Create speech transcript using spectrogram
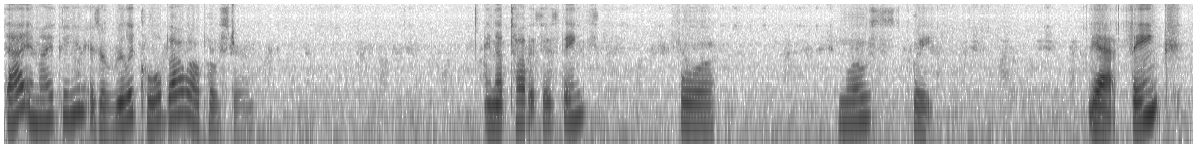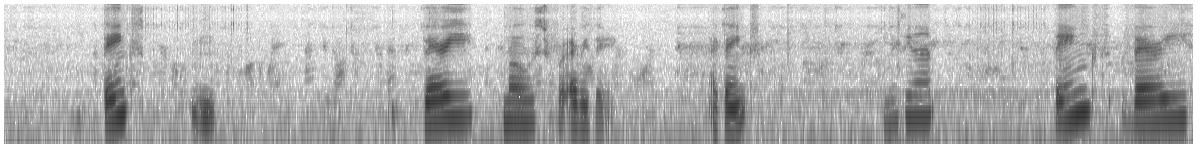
That, in my opinion, is a really cool Bow Wow poster. And up top it says, thanks for most, wait. Yeah, thank, thanks very most for everything. I think. Can you see that? Thanks very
